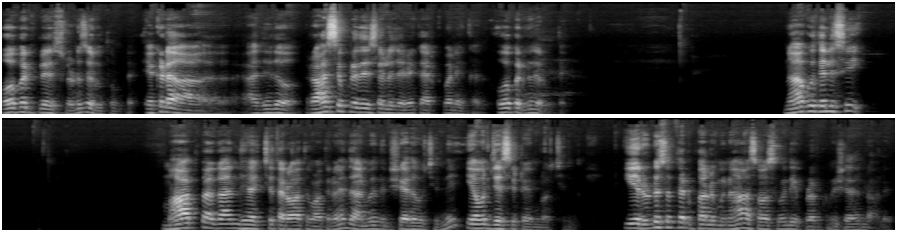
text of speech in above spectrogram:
ఓపెన్ ప్లేస్లోనూ జరుగుతుంటాయి ఎక్కడ అదేదో రహస్య ప్రదేశాల్లో జరిగే కార్యక్రమాలు ఏం కాదు ఓపెన్గా జరుగుతాయి. నాకు తెలిసి మహాత్మా గాంధీ హత్య తర్వాత మాత్రమే దాని మీద నిషేధం వచ్చింది ఎమర్జెన్సీ టైంలో వచ్చింది. ఈ రెండు సందర్భాలు మినహా ఆ సంవత్సరం మీద ఇప్పటివరకు నిషేధం రాలేదు.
